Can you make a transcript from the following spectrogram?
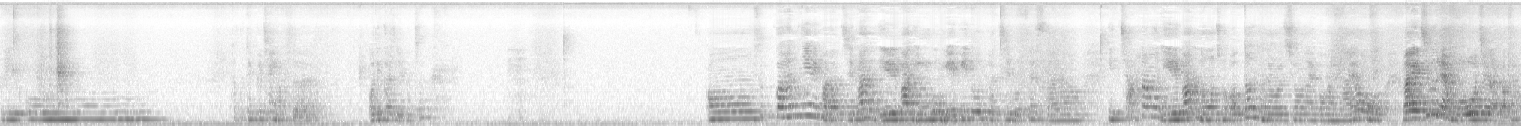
그리고 댓글 창이 없어요. 어디까지 읽었죠? 어, 숙과 한 예비 받았지만 일반 인공 예비도 받지 못했어요. 2차 항은 일반 농어촌 어떤 전형을 지원할 것 같나요? 만약에 친구들이랑 뭐 지원할 것 같아요?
